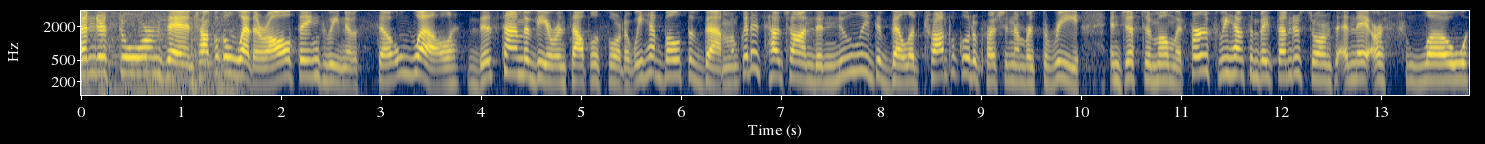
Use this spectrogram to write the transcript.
Thunderstorms and tropical weather, all things we know so well this time of year in Southwest Florida. We have both of them. I'm going to touch on the newly developed tropical depression number three in just a moment. First, we have some big thunderstorms and they are slow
